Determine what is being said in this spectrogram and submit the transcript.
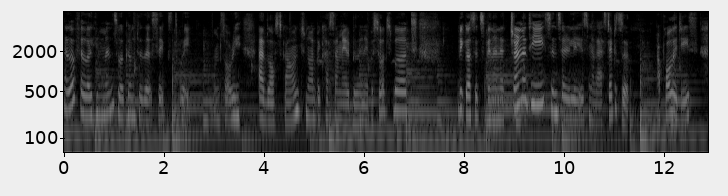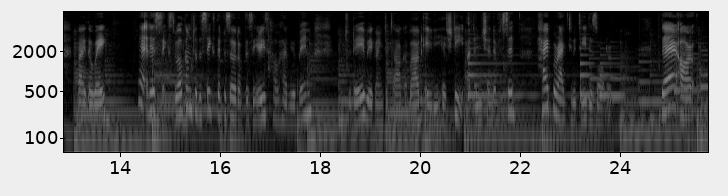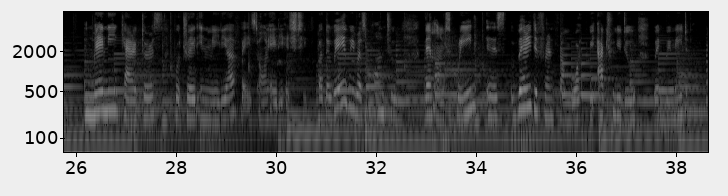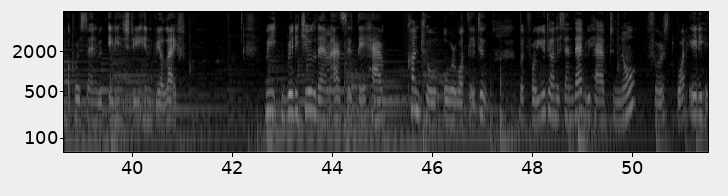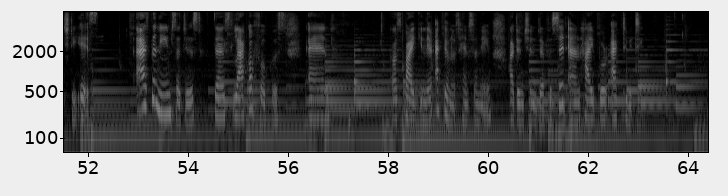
Hello, fellow humans. Welcome to the sixth. Wait, I'm sorry, I've lost count. Not because I made a billion episodes, but because it's been an eternity since I released my last episode. Apologies, by the way. Yeah, it is sixth. Welcome to the sixth episode of the series. How have you been? Today we're going to talk about ADHD, Attention Deficit Hyperactivity Disorder. There are many characters portrayed in media based on ADHD, but the way we respond to them on screen is very different from what we actually do when we meet a person with ADHD in real life. We ridicule them as if they have control over what they do. But for you to understand that, we have to know first what ADHD is. As the name suggests, there's lack of focus and a spike in their activeness, hence the name attention deficit and hyperactivity.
